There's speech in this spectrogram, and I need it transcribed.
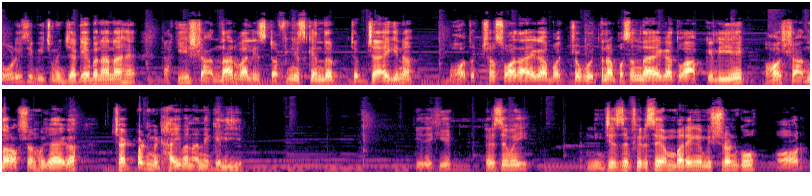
थोड़ी सी बीच में जगह बनाना है, ताकि ये शानदार वाली स्टफिंग इसके अंदर जब जाएगी ना, बहुत अच्छा स्वाद आएगा, बच्चों को इतना पसंद आएगा तो आपके लिए एक बहुत शानदार ऑप्शन हो जाएगा, झटपट मिठाई बनाने के लिए। ये देखिए, फिर से वही नीचे से फिर से हम भरेंगे मिश्रण को और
